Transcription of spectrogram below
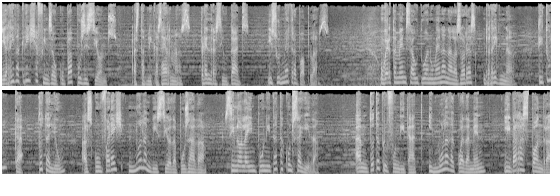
i arriba a créixer fins a ocupar posicions, establir casernes, prendre ciutats i sotmetre pobles. Obertament s'autoanomenen aleshores regne, títol que, tot a llum, els confereix no l'ambició de posada, sinó la impunitat aconseguida. Amb tota profunditat i molt adequadament li va respondre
